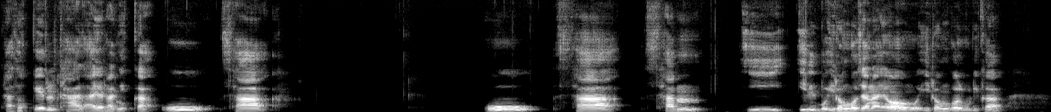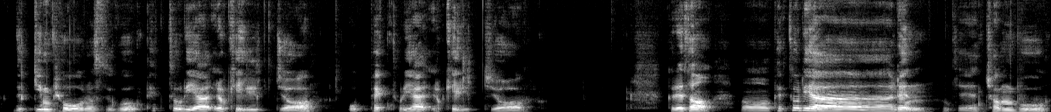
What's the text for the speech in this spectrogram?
다섯 개를 다 나열하니까 5, 4, 5, 4, 3, 2, 1 뭐 이런 거잖아요. 뭐 이런 걸 우리가 느낌표로 쓰고 팩토리얼 이렇게 읽죠. 5 팩토리얼 이렇게 읽죠. 그래서 어, 팩토리얼은 이제 전부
